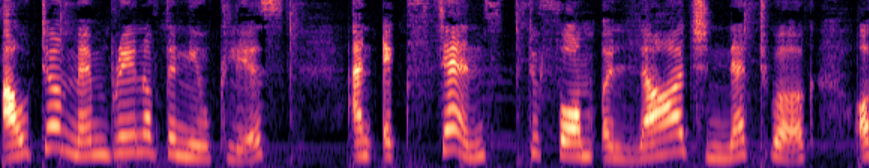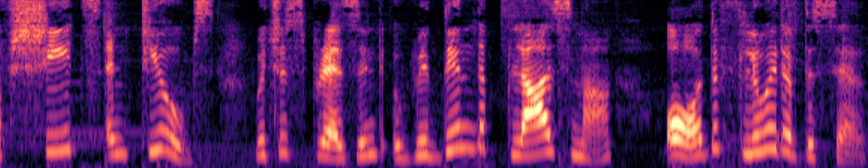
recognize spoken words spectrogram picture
outer membrane of the nucleus and extends to form a large network of sheets and tubes which is present within the plasma or the fluid of the cell.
